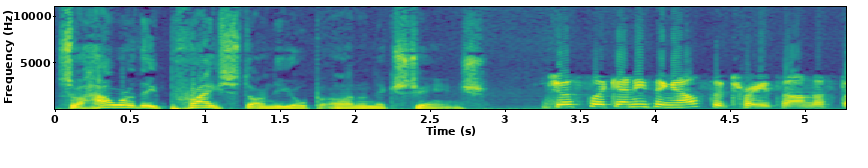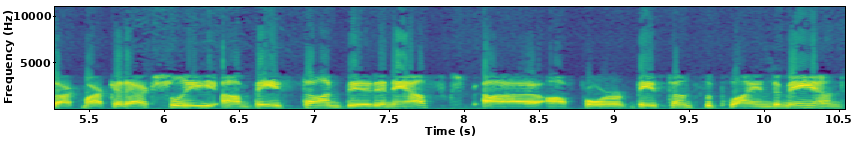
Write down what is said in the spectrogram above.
So, how are they priced on the op- on an exchange? Just like anything else that trades on the stock market, actually um, based on bid and ask uh, for based on supply and demand.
